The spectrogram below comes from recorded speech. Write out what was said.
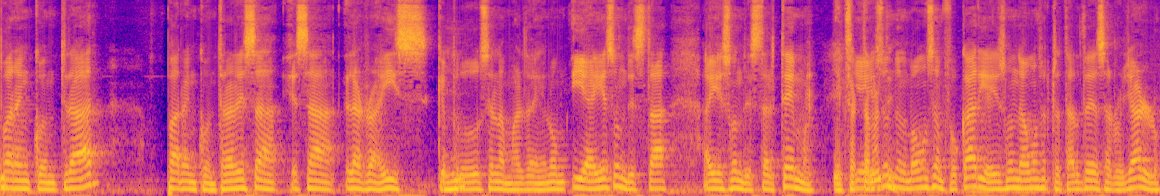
para encontrar para encontrar esa esa la raíz que produce la maldad en el hombre. Y ahí es donde está ahí es donde está el tema. Y ahí es Exactamente. donde nos vamos a enfocar y ahí es donde vamos a tratar de desarrollarlo.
